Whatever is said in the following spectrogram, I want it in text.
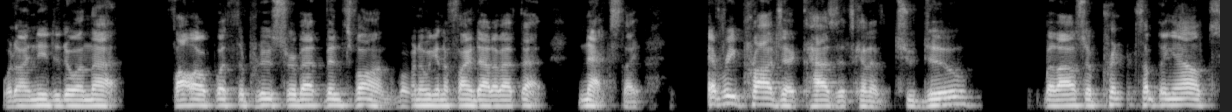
What do I need to do on that? Follow up with the producer about Vince Vaughn. When are we going to find out about that? Next, like every project has its kind of to do, but I also print something out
